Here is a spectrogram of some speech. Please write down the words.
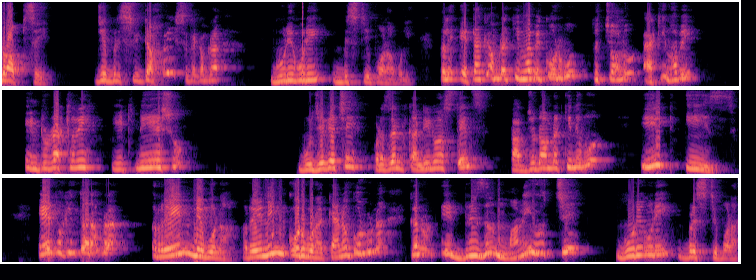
ড্রপসে যে বৃষ্টিটা হয় সেটাকে আমরা গুড়ি গুড়ি বৃষ্টি পড়া বলি। তাহলে এটাকে আমরা কীভাবে করব? তো চলো একইভাবে ইন্ট্রোডাক্টরি ইট নিয়ে এসো। বুঝে গেছে? প্রেজেন্ট কন্টিনিউয়াস টেন্স তার জন্য আমরা কি নেব? ইট ইজ এরপর কিন্তু আর আমরা রেন নেব না রেনিং করব না। কেন করব না? কারণ এই ড্রিজল মানেই হচ্ছে গুড়ি গুড়ি বৃষ্টি পড়া।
